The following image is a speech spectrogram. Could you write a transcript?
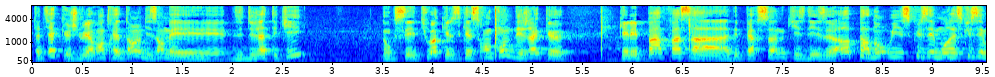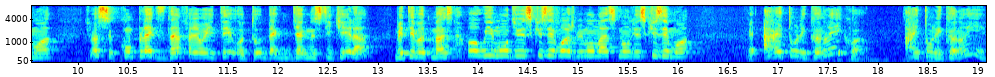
C'est-à-dire que je lui ai rentré dedans en lui disant mais déjà t'es qui? Donc c'est, tu vois, qu'elle se rend compte déjà que qu'elle n'est pas face à des personnes qui se disent oh pardon oui excusez-moi excusez-moi tu vois, ce complexe d'infériorité auto-diagnostiqué là, mettez votre masque. Oh oui, mon Dieu, excusez-moi, je mets mon masque, mon Dieu, excusez-moi. Mais arrêtons les conneries, quoi. Arrêtons les conneries.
